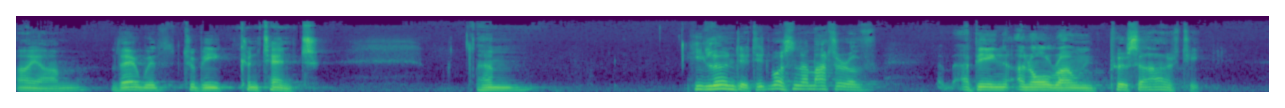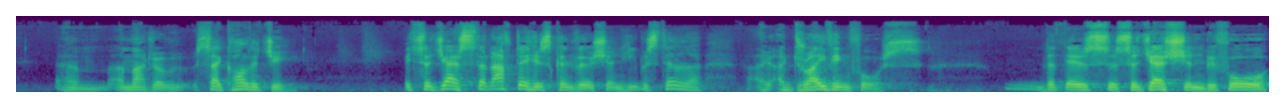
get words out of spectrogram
I am, therewith to be content. Um, he learned it. It wasn't a matter of uh, being an all round personality, um, a matter of psychology. It suggests that after his conversion, he was still a, a, a driving force that there's a suggestion before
